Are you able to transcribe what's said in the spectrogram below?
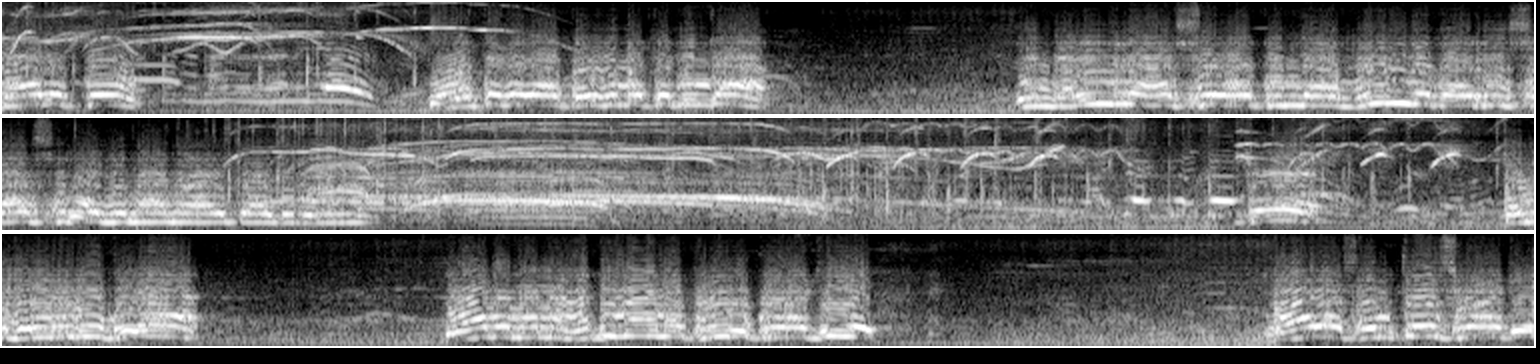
ನಾಲ್ಕು ಮತಗಳ ಬಹುಮತದಿಂದ ನಿಮ್ಮೆಲ್ಲರ ಆಶೀರ್ವಾದದಿಂದ ಮೂರನೇ ಬಾರಿ ಶಾಸಕರಾಗಿ ನಾನು ಆಯ್ಕೆ ಆಗಿದ್ದೀನಿ ಕೂಡ ನಾನು ನನ್ನ ಅಭಿಮಾನ ಪೂರ್ವಕವಾಗಿ ಬಹಳ ಸಂತೋಷವಾಗಿ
